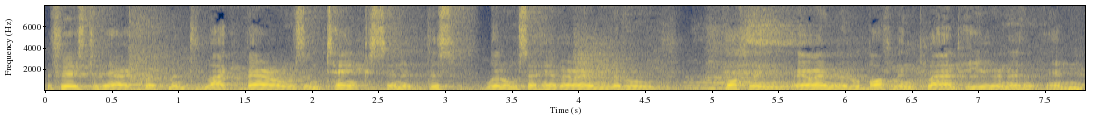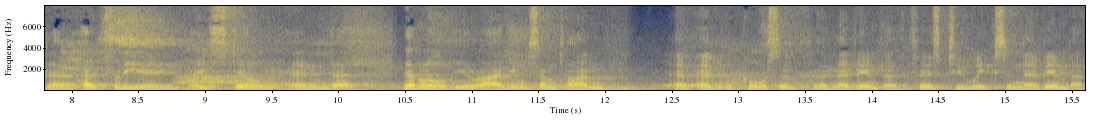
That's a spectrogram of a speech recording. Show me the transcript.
the first of our equipment, like barrels and tanks, and it, this will also have our own little bottling, our own little bottling plant here, and, a, and uh, hopefully a, a, still, and uh, that'll all be arriving sometime uh, over the course of uh, November, the first two weeks in November.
